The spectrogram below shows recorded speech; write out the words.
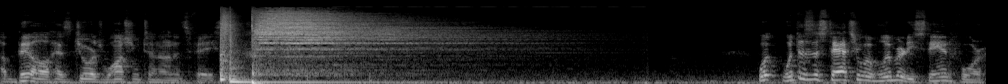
A bill has George Washington on its face. What, what does the Statue of Liberty stand for?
